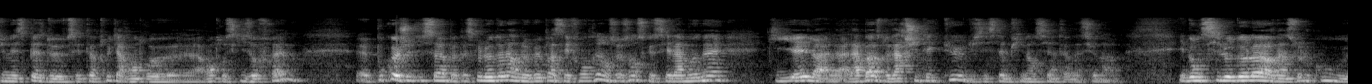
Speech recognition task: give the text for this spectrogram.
une espèce de, c'est un truc à rendre, à rendre schizophrène. Pourquoi je dis ça? Bah, Parce que le dollar ne peut pas s'effondrer en ce sens que c'est la monnaie qui est la, base de l'architecture du système financier international. Et donc si le dollar d'un seul coup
